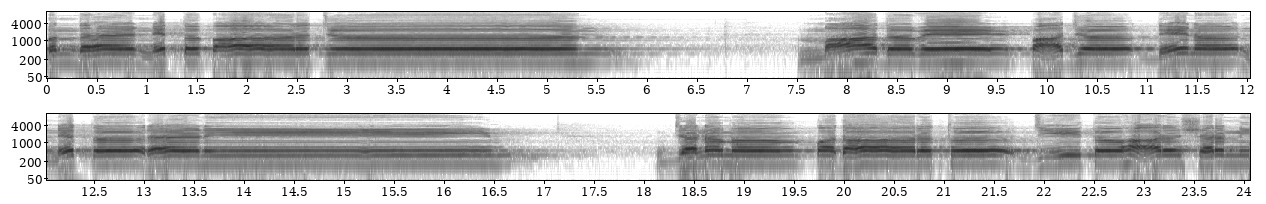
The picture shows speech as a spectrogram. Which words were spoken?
ਬੰਧੈ ਨਿਤ ਪਾਰਚ। ਮਾਧਵੇ ਭਜ ਦਿਨ ਨਿਤ ਰਹਿਣੀ ਜਨਮ ਪਦਾਰਥ ਜੀਤ ਹਰ ਸ਼ਰਨੀ।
